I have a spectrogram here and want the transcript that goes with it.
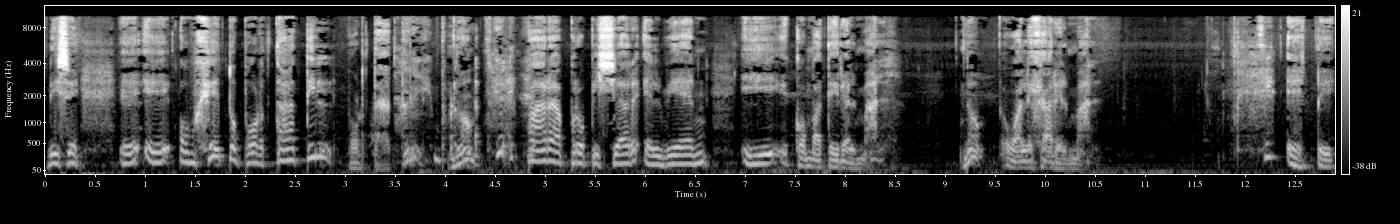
dice eh, eh, objeto portátil portátil no para propiciar el bien y combatir el mal no o alejar el mal ¿Sí? este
